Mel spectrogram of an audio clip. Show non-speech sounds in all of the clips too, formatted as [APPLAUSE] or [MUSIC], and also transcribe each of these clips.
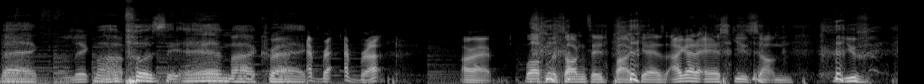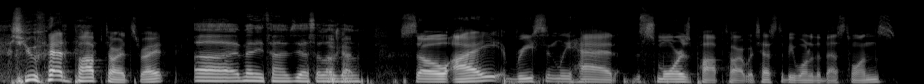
my neck, my back, lick my pussy, and my crack. Abra, abra. All right. Welcome to Talking Stage Podcast. I gotta ask you something. [LAUGHS] You've you've had Pop Tarts, right? Uh, many times, yes, I love Okay. them. So I recently had the S'mores Pop Tart, which has to be one of the best ones.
